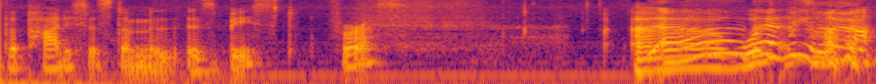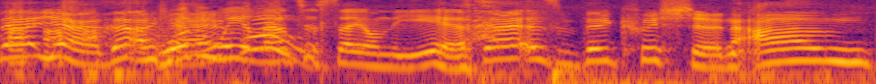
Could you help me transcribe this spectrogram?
the party system is, is best for us? Uh, what, are allowed, that- yeah, that- okay. what are we allowed to say on the air? That is a big question. Um,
